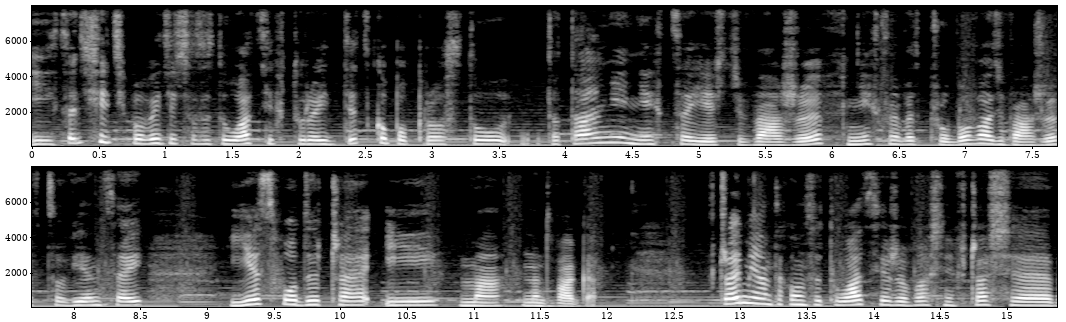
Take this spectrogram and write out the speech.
I chcę dzisiaj Ci powiedzieć o sytuacji, w której dziecko po prostu totalnie nie chce jeść warzyw, nie chce nawet próbować warzyw, co więcej, je słodycze i ma nadwagę. Wczoraj miałam taką sytuację, że właśnie w czasie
